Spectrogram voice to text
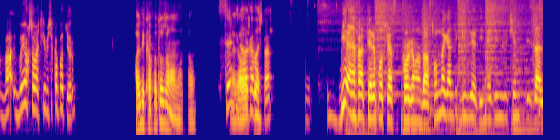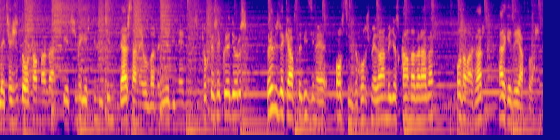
Va- yoksa başka bir şey kapatıyorum. Hadi kapat o zaman bakalım. Sevgili Helal olsun. arkadaşlar bir NFL TR Podcast programının daha sonuna geldik. Bizleri dinlediğiniz için, bizlerle çeşitli ortamlardan iletişime geçtiğiniz için, dershane yollarında bizi dinlediğiniz için çok teşekkür ediyoruz. Önümüzdeki hafta biz yine off-season'da konuşmaya devam edeceğiz Kaan'la beraber. O zamana kadar herkese iyi haftalar.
